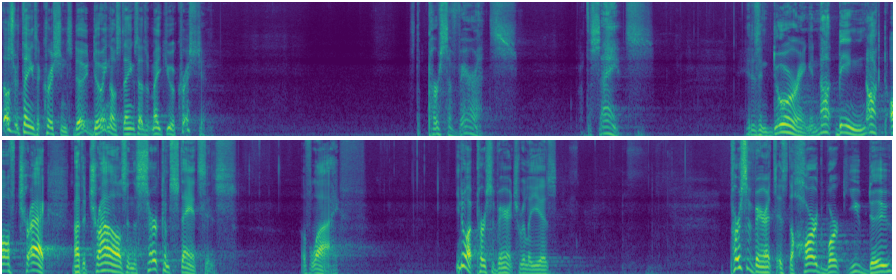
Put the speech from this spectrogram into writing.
Those are things that Christians do. Doing those things doesn't make you a Christian. It's the perseverance of the saints. It is enduring and not being knocked off track by the trials and the circumstances of life. You know what perseverance really is? Perseverance is the hard work you do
